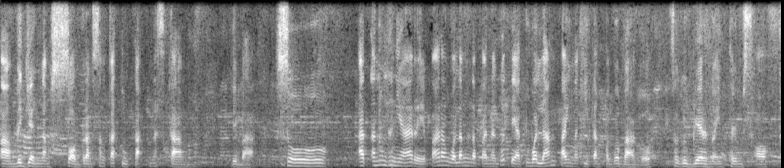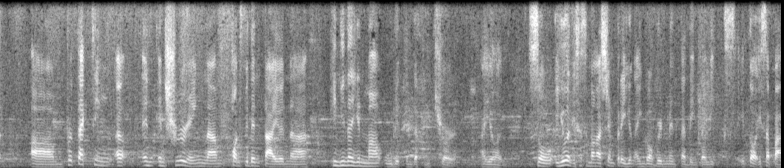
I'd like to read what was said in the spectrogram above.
um, bigyan ng sobrang sangkatutak na scam, 'di ba? So, At anong nangyari? Parang walang napanagot eh, at walang tayong nakitang pagbabago sa gobyerno in terms of um, protecting uh, and ensuring na confident tayo na hindi na yun maulit in the future. Ayun. So, yun, isa sa mga, syempre, yun ay government na data leaks. Ito, isa pa,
